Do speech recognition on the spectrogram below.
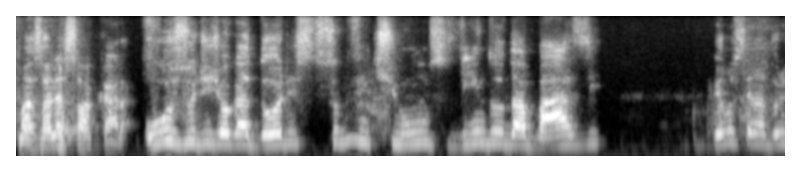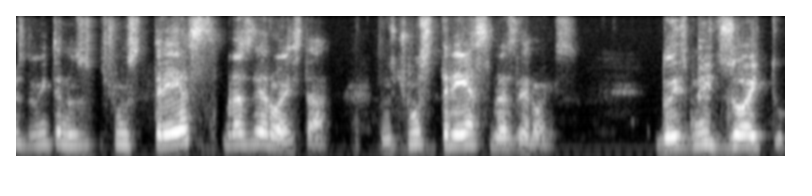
Mas olha só, cara, uso de jogadores sub-21 vindo da base pelos senadores do Inter nos últimos três brasileirões, tá? Nos últimos três brasileirões. 2018,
